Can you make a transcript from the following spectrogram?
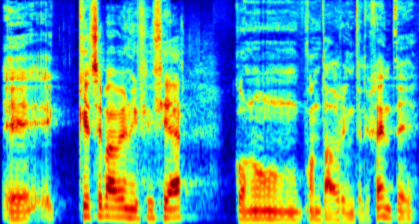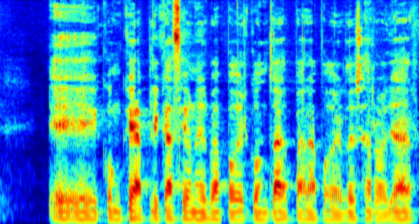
eh, qué se va a beneficiar con un contador inteligente, eh, con qué aplicaciones va a poder contar para poder desarrollar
